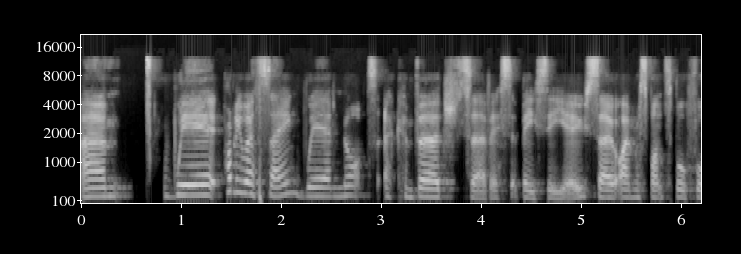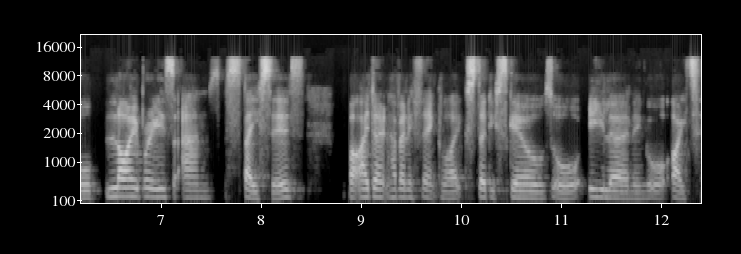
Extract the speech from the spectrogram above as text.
Um, we're probably worth saying we're not a converged service at BCU. So I'm responsible for libraries and spaces, but I don't have anything like study skills or e learning or IT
